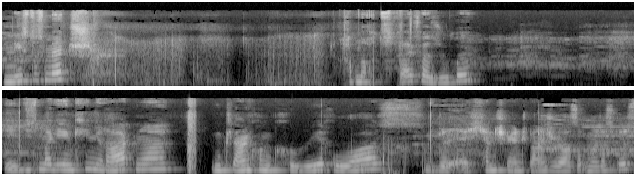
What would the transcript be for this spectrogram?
Nächstes Match. Hab noch zwei Versuche. Diesmal gegen King Ragnar im Clan Conqueros. Ich kann nicht mehr in Spanisch oder was auch immer das ist.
